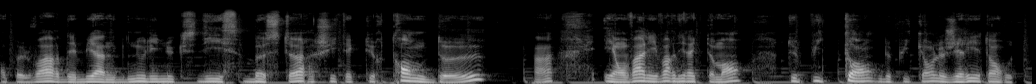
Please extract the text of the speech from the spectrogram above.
On peut le voir, Debian GNU Linux 10 Buster, architecture 32. Hein, et on va aller voir directement depuis quand, depuis quand le Jerry est en route.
